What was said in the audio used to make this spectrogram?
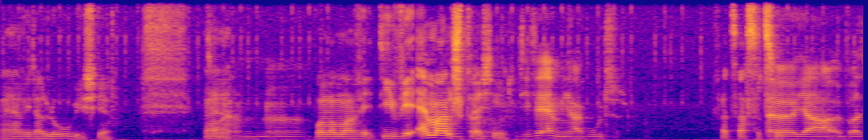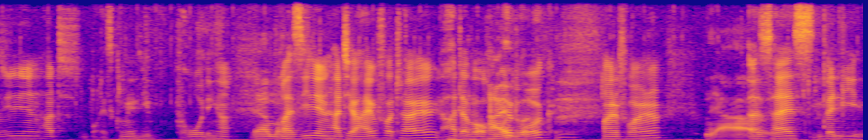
War ja wieder logisch hier. Naja, dann, wollen wir mal die WM äh, ansprechen. Die WM, ja gut. Was sagst du zu? Äh, ja, Brasilien hat. Boah, jetzt kommen hier die Pro-Dinger. ja. Brasilien hat ja Heimvorteil, hat aber auch Halbe. Druck, meine Freunde. Ja. Also das heißt, wenn die,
